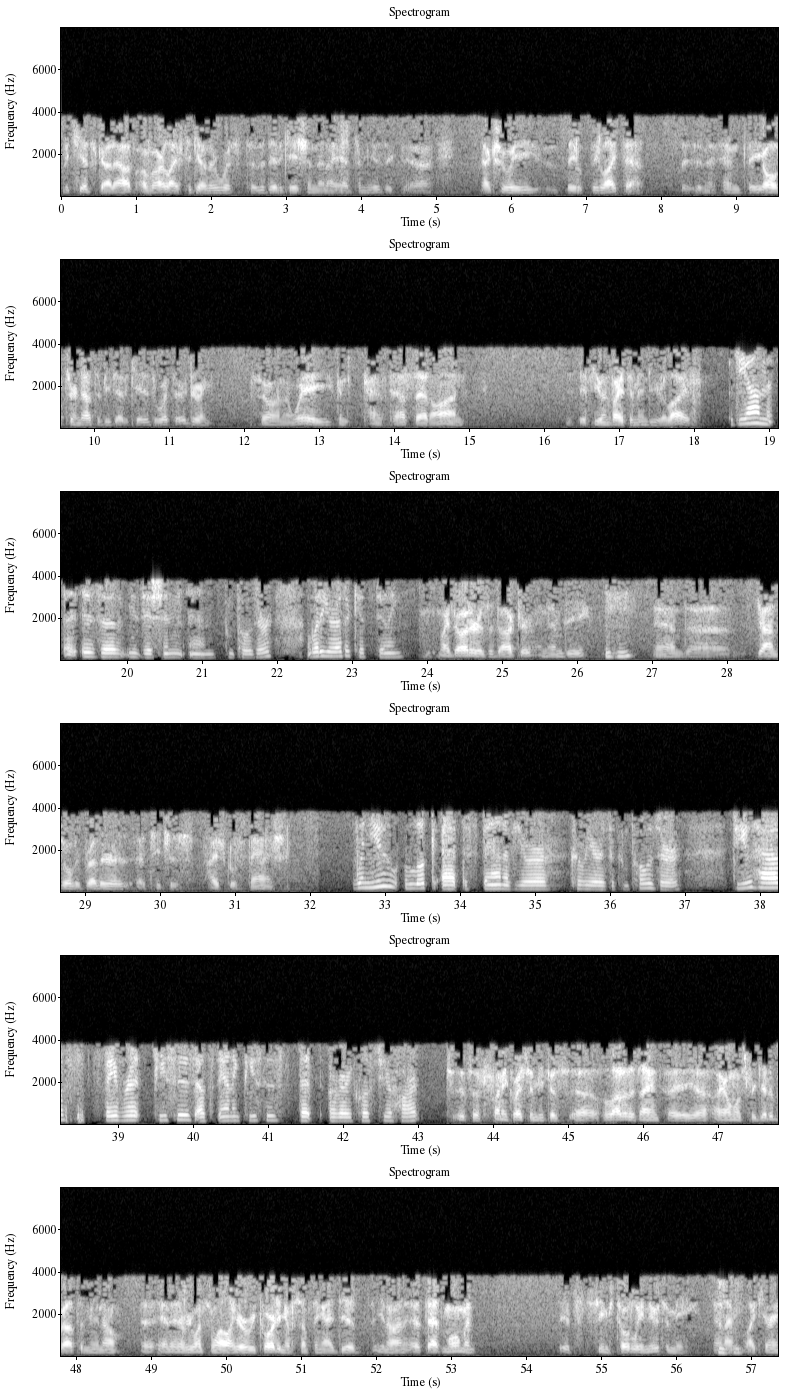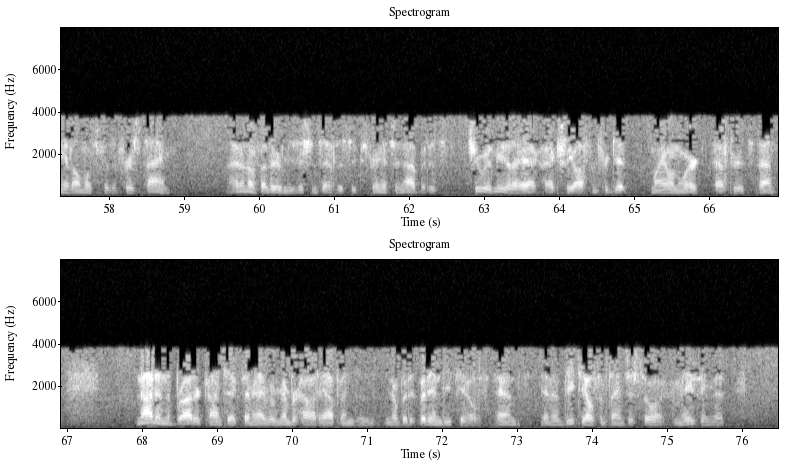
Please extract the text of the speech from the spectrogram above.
the kids got out of our life together was the dedication that I had to music. Uh, actually, they they liked that, and they all turned out to be dedicated to what they're doing. So in a way, you can kind of pass that on if you invite them into your life. Gyan is a musician and composer. What are your other kids doing? My daughter is a doctor, an MD, mm-hmm. and uh, John's older brother uh, teaches high school Spanish. When you look at the span of your career as a composer, do you have favorite pieces, outstanding pieces that are very close to your heart? It's a funny question because uh, a lot of the times I uh, I almost forget about them, you know. Uh, and then every once in a while I hear a recording of something I did, you know, and at that moment it seems totally new to me, and mm-hmm. I'm like hearing it almost for the first time. I don't know if other musicians have this experience or not, but it's true with me that I ac- actually often forget my own work after it's done not in the broader context. I mean, I remember how it happened, and you know, but but in details, and and in detail, sometimes are so amazing that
